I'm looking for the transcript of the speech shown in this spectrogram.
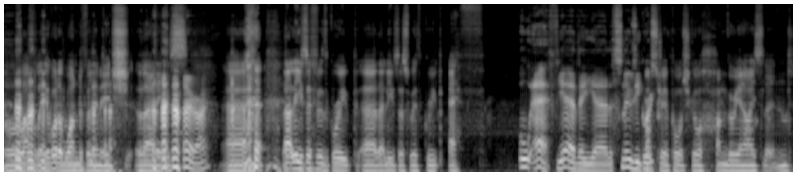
Lovely. What a wonderful image that is. all right. Uh, that leaves us with group. Uh, that leaves us with Group F. Oh F, yeah, the uh, the snoozy group. Austria, Portugal, Hungary, and Iceland.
